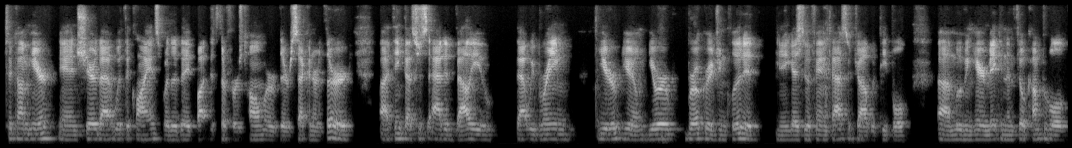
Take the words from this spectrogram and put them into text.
to come here and share that with the clients, whether they bought it's their first home or their second or third. I think that's just added value that we bring your you know your brokerage included. You know, you guys do a fantastic job with people uh, moving here and making them feel comfortable,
